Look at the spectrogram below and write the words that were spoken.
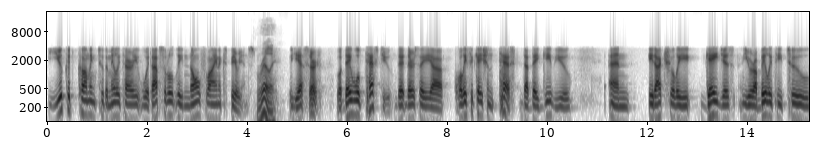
you could come into the military with absolutely no flying experience. Really? Yes, sir. Well, they will test you. There's a uh, qualification test that they give you, and it actually gauges your ability to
